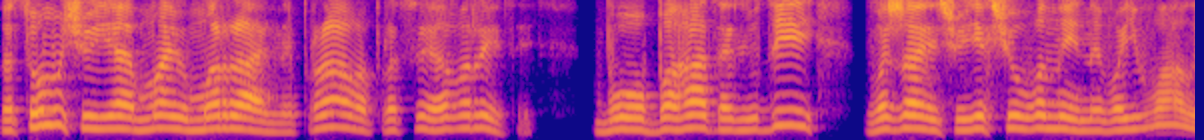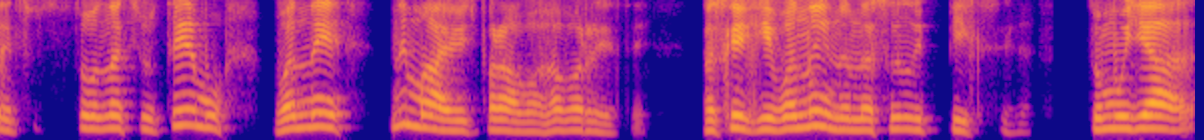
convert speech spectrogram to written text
На тому, що я маю моральне право про це говорити. Бо багато людей вважають, що якщо вони не воювали, то на цю тему вони не мають права говорити, оскільки вони не носили пікселя. Тому я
